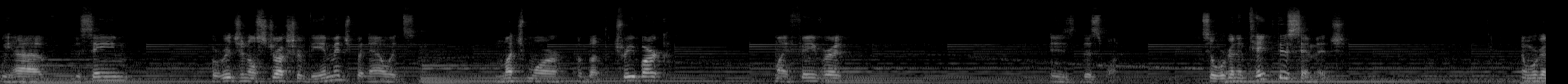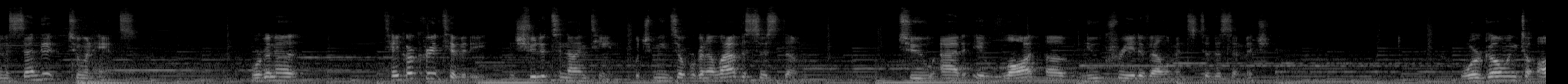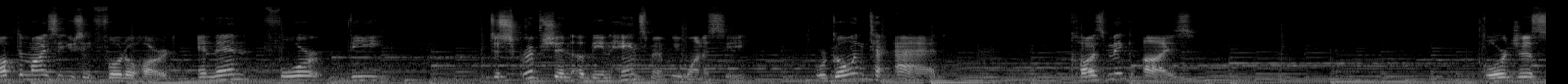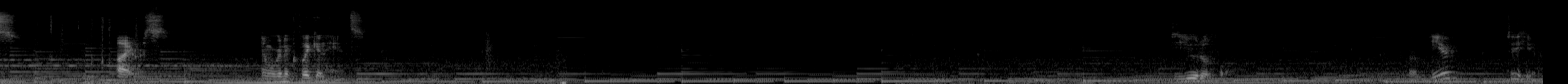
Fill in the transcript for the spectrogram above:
we have the same original structure of the image, but now it's much more about the tree bark. My favorite is this one. So we're going to take this image and we're going to send it to enhance. We're going to take our creativity and shoot it to 19, which means that we're going to allow the system to add a lot of new creative elements to this image. We're going to optimize it using PhotoHard, and then for the description of the enhancement we want to see, we're going to add cosmic eyes, gorgeous iris, and we're going to click enhance. Beautiful. From here to here.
